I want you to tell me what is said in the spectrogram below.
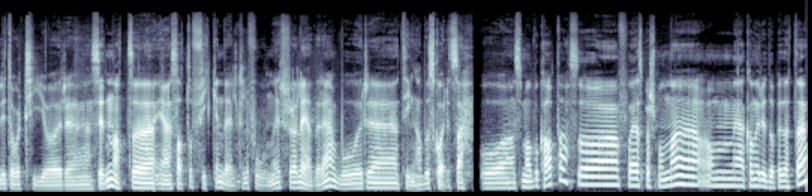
litt over ti år uh, siden at uh, jeg satt og fikk en del telefoner fra ledere hvor ting hadde skåret seg. Og som advokat da, så får jeg spørsmålene om jeg kan rydde opp i dette.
